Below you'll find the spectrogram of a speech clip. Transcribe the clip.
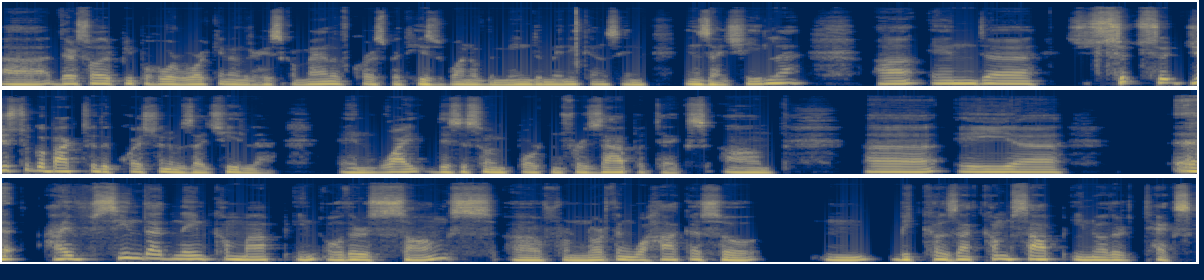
Uh, there's other people who are working under his command, of course, but he's one of the main Dominicans in, in Zaachila. Uh, and uh, so, so, just to go back to the question of Zaachila and why this is so important for Zapotecs, um, uh, a uh, uh, I've seen that name come up in other songs from northern Oaxaca. So because that comes up in other texts.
